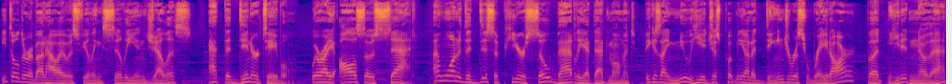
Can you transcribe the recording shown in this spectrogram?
he told her about how I was feeling silly and jealous. At the dinner table, where I also sat. I wanted to disappear so badly at that moment because I knew he had just put me on a dangerous radar, but he didn't know that.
